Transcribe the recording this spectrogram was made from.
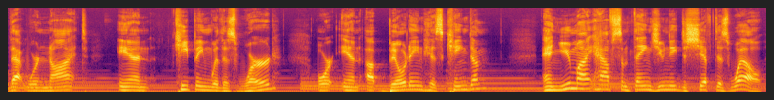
that were not in keeping with His Word or in upbuilding His kingdom. And you might have some things you need to shift as well.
